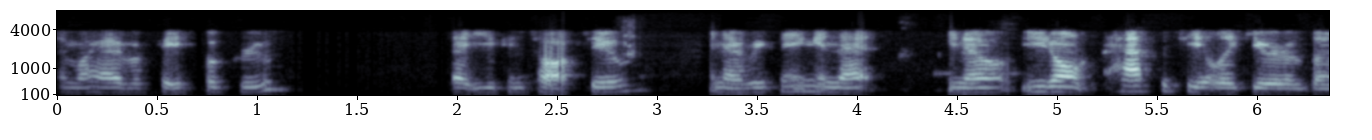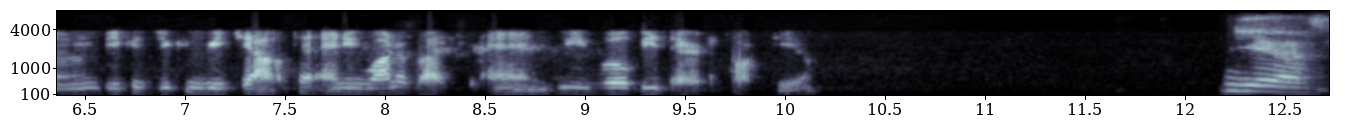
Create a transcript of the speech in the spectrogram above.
and I have a Facebook group that you can talk to and everything and that you know, you don't have to feel like you're alone because you can reach out to any one of us and we will be there to talk to you. Yes.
